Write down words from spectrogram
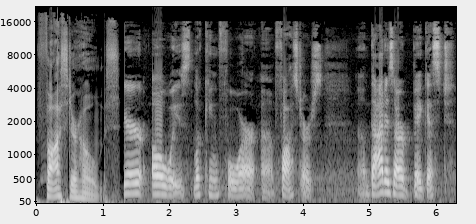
foster homes. We're always looking for uh, fosters. Uh, that is our biggest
